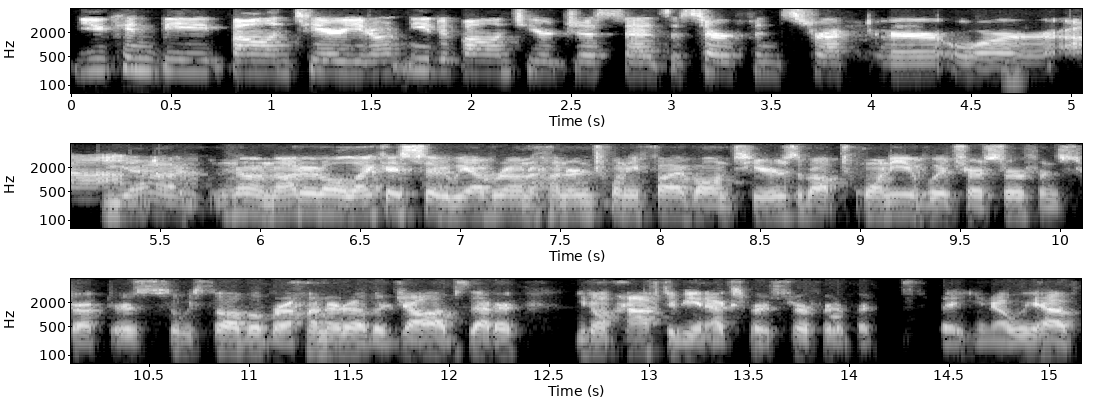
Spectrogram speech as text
you can be volunteer. You don't need to volunteer just as a surf instructor or. Um, Yeah, no, not at all. Like I said, we have around 125 volunteers, about 20 of which are surf instructors. So we still have over 100 other jobs that are you don't have to be an expert surfer to participate. You know, we have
